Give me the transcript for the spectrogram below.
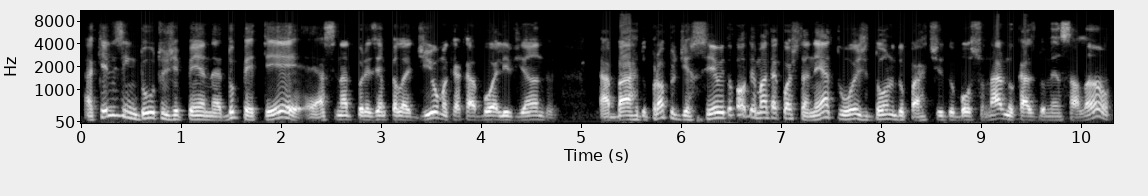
Aqueles indultos de pena do PT, é, assinado, por exemplo, pela Dilma, que acabou aliviando a barra do próprio Dirceu e do Valdemar da Costa Neto, hoje dono do partido Bolsonaro, no caso do mensalão,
